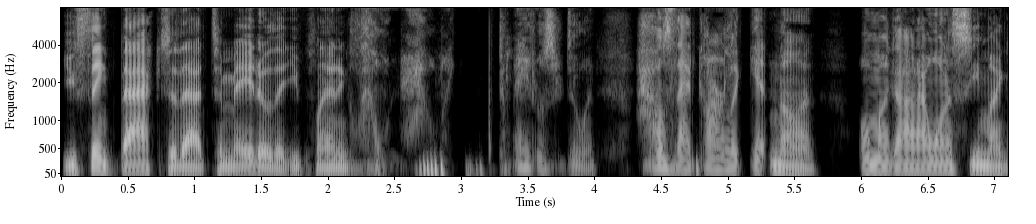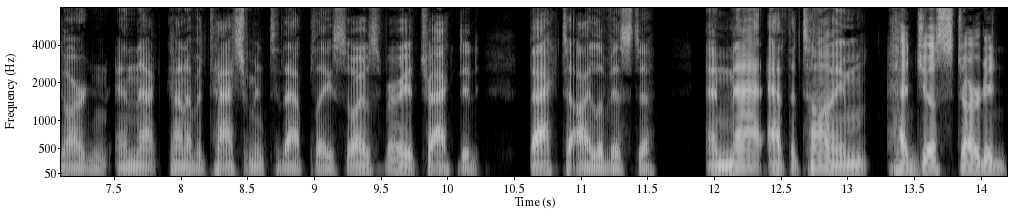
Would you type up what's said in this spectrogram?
you think back to that tomato that you planted. wonder how my tomatoes are doing. How's that garlic getting on? Oh my God, I want to see my garden. And that kind of attachment to that place. So I was very attracted back to Isla Vista. And Matt at the time had just started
